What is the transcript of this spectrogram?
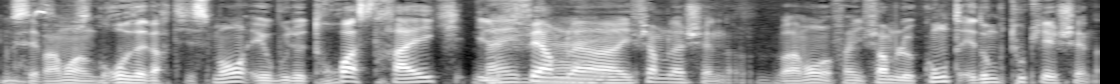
Donc c'est vraiment un gros avertissement. Et au bout de trois strikes, il ferme la, bye. il ferme la chaîne. Vraiment, enfin, il ferme le compte et donc toutes les chaînes.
